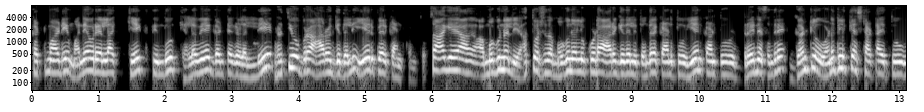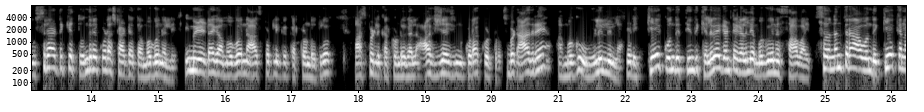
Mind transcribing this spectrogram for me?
ಕಟ್ ಮಾಡಿ ಮನೆಯವರೆಲ್ಲ ಕೇಕ್ ತಿಂದು ಕೆಲವೇ ಗಂಟೆಗಳಲ್ಲಿ ಪ್ರತಿಯೊಬ್ಬರ ಆರೋಗ್ಯದಲ್ಲಿ ಏರುಪೇರು ಕಾಣ್ಕೊಂತು ಸೊ ಹಾಗೆ ಆ- ಮಗುನಲ್ಲಿ, ಹತ್ತು ವರ್ಷದ ಮಗುನಲ್ಲೂ ಕೂಡ ಆರೋಗ್ಯದಲ್ಲಿ ತೊಂದರೆ ಕಾಣ್ತು. ಏನ್ ಕಾಣ್ತು? ಡ್ರೈನೆಸ್ ಅಂದ್ರೆ ಗಂಟ್ಲು ಒಣಗ್ಲಿಕ್ಕೆ ಸ್ಟಾರ್ಟ್ ಆಯ್ತು, ಉಸಿರಾಟಕ್ಕೆ ತೊಂದರೆ ಕೂಡ ಸ್ಟಾರ್ಟ್ ಆಯ್ತು ಆ ಮಗುನಲ್ಲಿ. ಇಮಿಡಿಯೇಟ್ ಆಗಿ ಆ ಮಗುವನ್ನ ಹಾಸ್ಪಿಟ್ಲಿಗೆ ಕರ್ಕೊಂಡೋದ್ರು ಹಾಸ್ಪಿಟ್ಲಿಗೆ ಕರ್ಕೊಂಡೋಗಿ ಅಲ್ಲಿ ಆಕ್ಸಿಜನ್ ಕೂಡ ಕೊಟ್ರು. ಬಟ್ ಆದ್ರೆ ಆ ಮಗು ಉಳಿಲಿಲ್ಲ. ನೋಡಿ ಕೇಕ್ ಒಂದು ತಿಂದು ಕೆಲವೇ ಗಂಟೆಗಳಲ್ಲಿ ಮಗುವಿನ ಸಾವಾಯ್ತು. ಸೊ ನಂತರ ಆ ಒಂದು ಕೇಕ್ ಅನ್ನ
